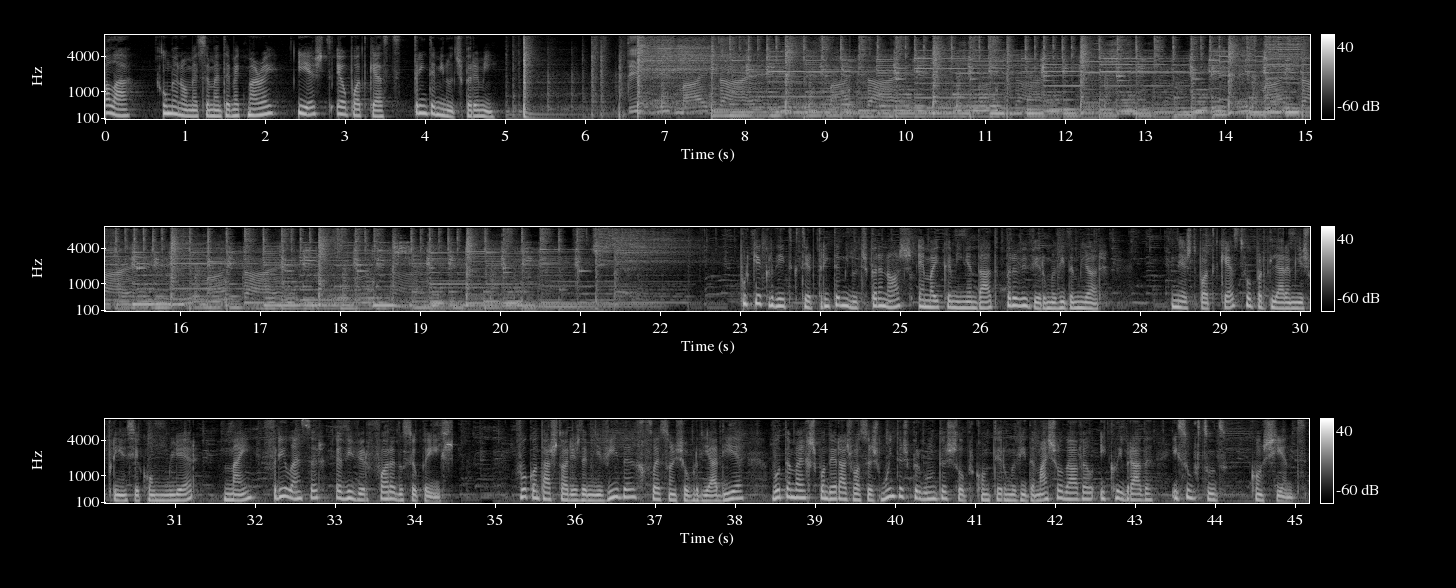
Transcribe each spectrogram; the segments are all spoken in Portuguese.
Olá, o meu nome é Samantha McMurray e este é o podcast 30 Minutos para mim. Porque acredito que ter 30 minutos para nós é meio caminho andado para viver uma vida melhor. Neste podcast vou partilhar a minha experiência como mulher, mãe, freelancer a viver fora do seu país. Vou contar histórias da minha vida, reflexões sobre o dia a dia, vou também responder às vossas muitas perguntas sobre como ter uma vida mais saudável, equilibrada e, sobretudo, consciente.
